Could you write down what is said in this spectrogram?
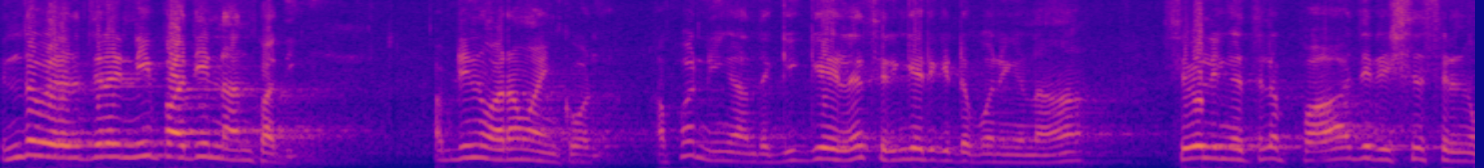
இந்த இடத்துல நீ பாதி நான் பாதி. அப்படின்னு வரம் வாங்கிக்கோன்னு. அப்போ நீங்கள் அந்த கிக்கையில் சிருங்கேரிக்கிட்ட போனீங்கன்னா சிவலிங்கத்தில் பாதி ரிஷசிருங்க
